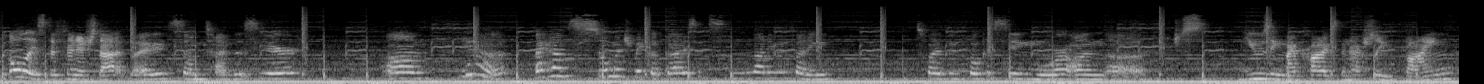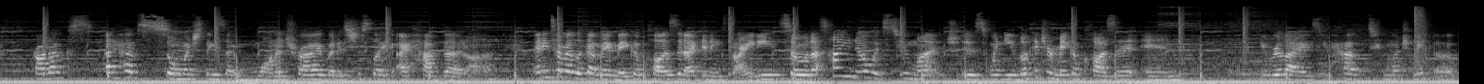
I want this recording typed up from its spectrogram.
The goal is to finish that by sometime this year. Um, yeah, I have so much makeup, guys. It's not even funny why I've been focusing more on uh, just using my products than actually buying products. I have so much things I want to try, but it's just like I have that, uh, anytime I look at my makeup closet, I get anxiety. So that's how you know it's too much, is when you look at your makeup closet and you realize you have too much makeup.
